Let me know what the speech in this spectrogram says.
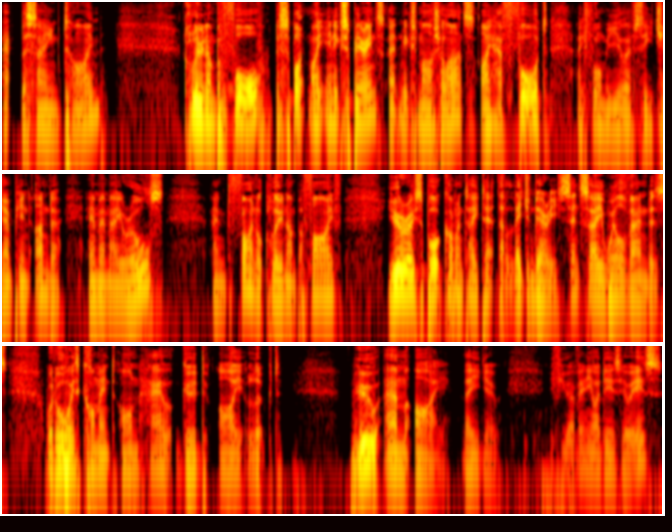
at the same time. Clue number four Despite my inexperience at mixed martial arts, I have fought a former UFC champion under MMA rules. And final clue number five Eurosport commentator, the legendary Sensei Will Vanders, would always comment on how good I looked. Who am I? There you go. If you have any ideas who it is,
